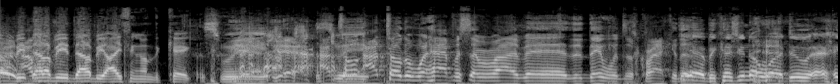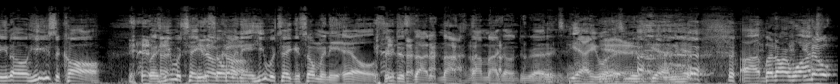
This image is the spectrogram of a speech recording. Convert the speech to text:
That'll be that'll be that'll be icing on the cake. Sweet. Yeah, I told I told them what happened, Samurai man. They were just cracking up. Yeah, because you know what, dude. Uh, You know he used to call, but he was taking He so call. many. He was taking so many L's. He decided, nah, I'm not going to do that anymore. Yeah, he was. Yeah. He was getting hit. Uh, but our watch. You know,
